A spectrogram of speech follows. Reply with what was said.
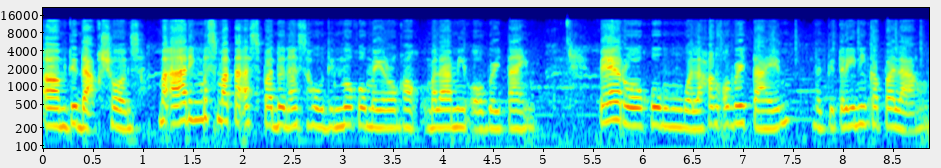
um, deductions. Maaring mas mataas pa doon ang sahudin mo kung mayroon kang malaming overtime. Pero kung wala kang overtime, nagtitraining ka pa lang,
